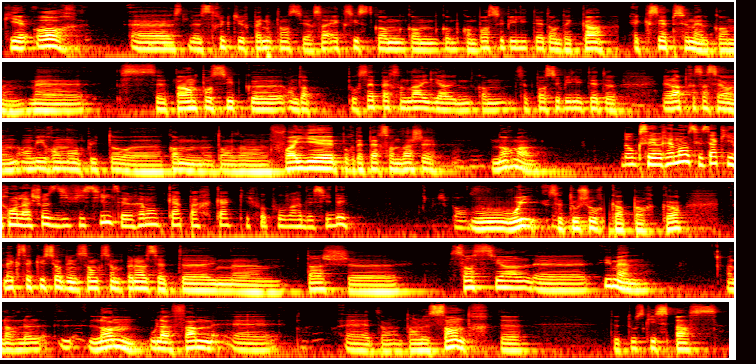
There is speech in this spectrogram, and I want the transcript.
qui est hors euh, les structures pénitentiaires. Ça existe comme, comme, comme, comme possibilité dans des cas exceptionnels quand même. Mais c'est pas impossible que on doit, pour ces personnes-là, il y a une, comme cette possibilité de. Et après ça, c'est un environnement plutôt euh, comme dans un foyer pour des personnes âgées, normal. Donc c'est vraiment, c'est ça qui rend la chose difficile, c'est vraiment cas par cas qu'il faut pouvoir décider, je pense. Oui, c'est toujours cas par cas. L'exécution d'une sanction pénale, c'est euh, une euh, tâche euh, sociale et humaine. Alors l'homme ou la femme est, dans, le centre de, tout ce qui se passe.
